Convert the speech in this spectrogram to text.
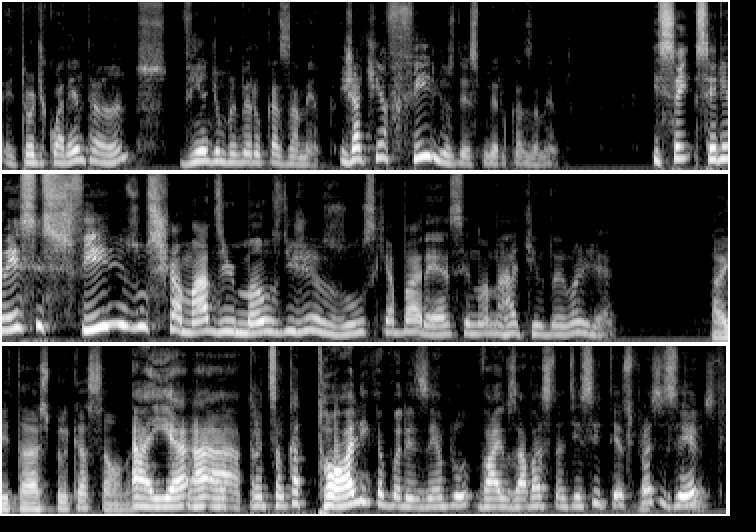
em torno de 40 anos, vinha de um primeiro casamento. E já tinha filhos desse primeiro casamento. E se, seriam esses filhos os chamados irmãos de Jesus que aparecem na narrativa do Evangelho. Aí está a explicação, né? Aí a, a, tradição católica, por exemplo, vai usar bastante esse texto para dizer texto.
